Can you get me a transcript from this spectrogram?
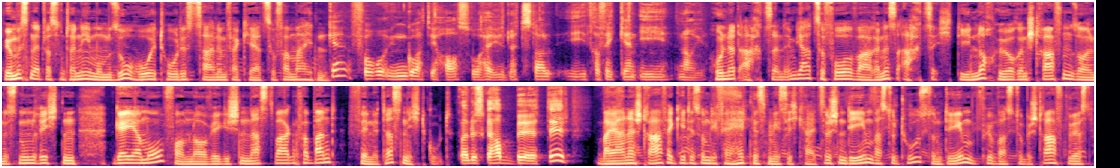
Wir müssen etwas unternehmen, um so hohe Todeszahlen im Verkehr zu vermeiden unngå at vi har så høye dødstall i trafikken i Norge. 118. Im Jahr zuvor waren es 80. Die noch höheren Strafen sollen es nun richten. Geijamo vom norwegischen Lastwagenverband findet das nicht gut. Når du skal ha bøter bei einer Strafe geht es um die Verhältnismäßigkeit zwischen dem, was du tust und dem, für was du bestraft wirst.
